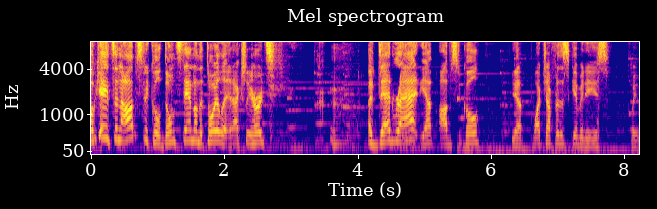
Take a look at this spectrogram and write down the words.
Okay, it's an obstacle. Don't stand on the toilet. It actually hurts. a dead rat. Yep, obstacle. Yep, watch out for the skibbities. Wait,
